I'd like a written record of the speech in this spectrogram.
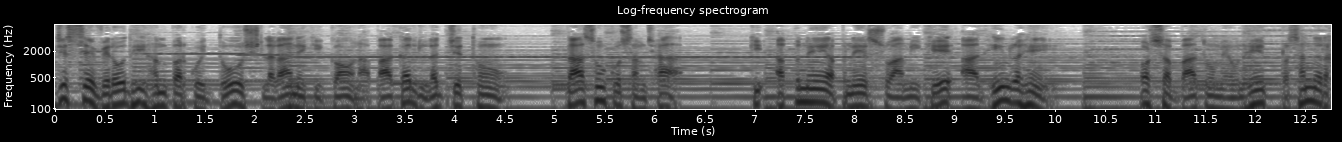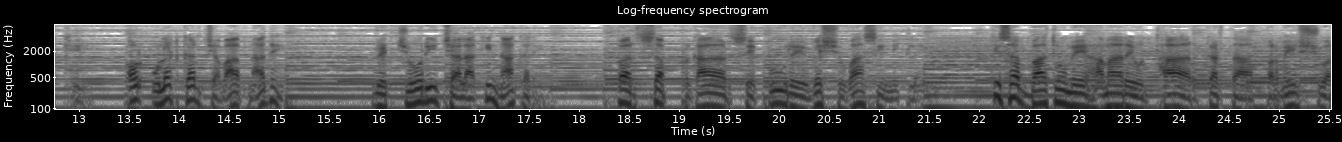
जिससे विरोधी हम पर कोई दोष लगाने की कौन आ पाकर लज्जित हों। दासों को समझा कि अपने अपने स्वामी के अधीन रहें और सब बातों में उन्हें प्रसन्न रखें और उलटकर जवाब ना दें। वे चोरी चालाकी ना करें, पर सब प्रकार से पूरे विश्ववासी निकले कि सब बातों में हमारे उद्धार करता परमेश्वर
